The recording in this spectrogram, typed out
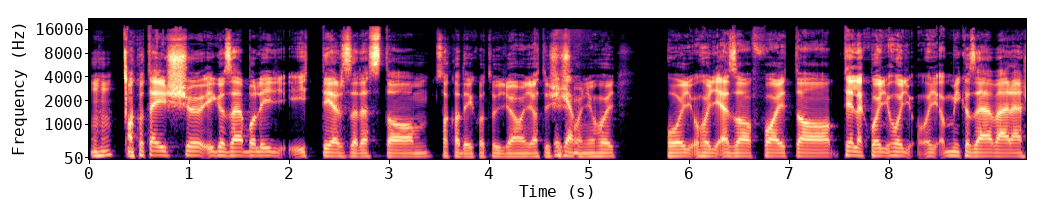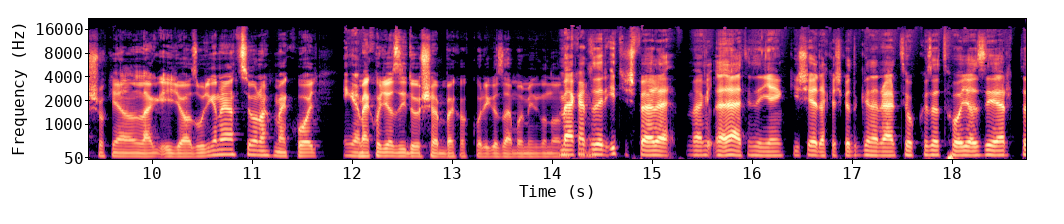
Uh-huh. Akkor te is igazából így itt érzed ezt a szakadékot, ugye, ahogy Atis is mondja, hogy hogy, hogy ez a fajta, tényleg, hogy, hogy, hogy mik az elvárások jelenleg így az új generációnak, meg hogy, Igen. meg hogy az idősebbek akkor igazából mit gondolnak. Meg hát azért itt is fel meg lehet nézni ilyen kis érdekesket generációk között, hogy azért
